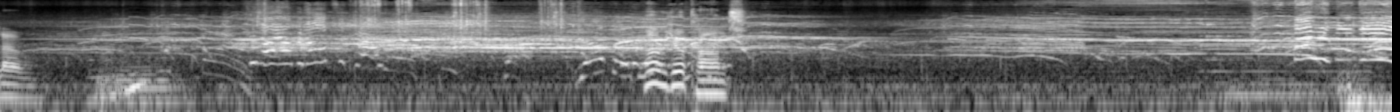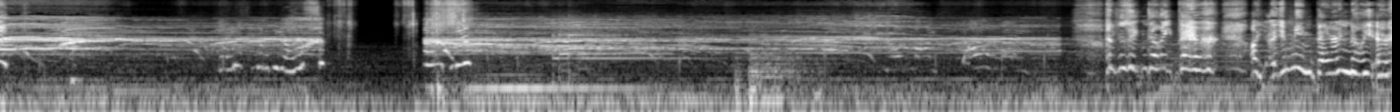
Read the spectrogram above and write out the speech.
Blown. Oh, you can't. I'm Lick Nightbearer! I, I mean Bear Nighter.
